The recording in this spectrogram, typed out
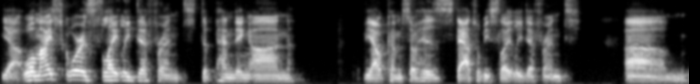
Yeah. Well, my score is slightly different depending on the outcome. So his stats will be slightly different. Um,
